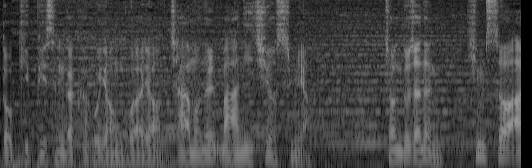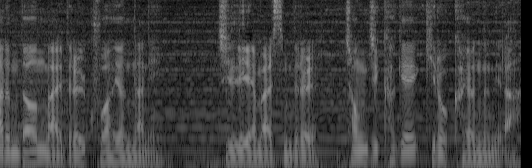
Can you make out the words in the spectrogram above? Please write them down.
또 깊이 생각하고 연구하여 잠언을 많이 지었으며 전도자는 힘써 아름다운 말들을 구하였나니 진리의 말씀들을 정직하게 기록하였느니라.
